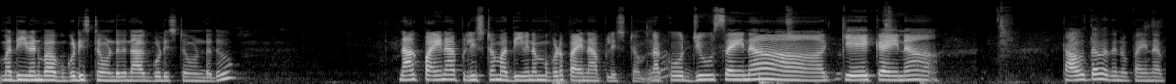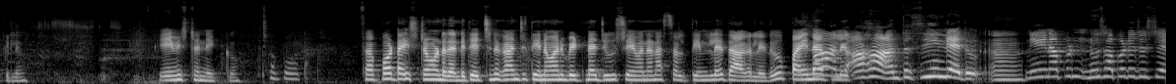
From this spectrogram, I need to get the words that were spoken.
మా దీవెన్ బాబు కూడా ఇష్టం ఉండదు. నాకు కూడా ఇష్టం ఉండదు. నాకు పైనాపిల్ ఇష్టం. మా దీవెనమ్మ కూడా పైనాపిల్ ఇష్టం. నాకు జ్యూస్ అయినా కేక్ అయినా తాగుతావు కదా నువ్వు పైనాపిల్. ఏమి ఇష్టం నీకు? సపోటా. సపోటా ఇష్టం ఉండదండి. తెచ్చిన కాంచి తినమని పెట్టిన జ్యూస్ ఏమైనా అసలు తినలే తాగలేదు. పైనాపిల్ ఆహా అంత సీన్ లేదు. నేనప్పుడు నువ్వు సపోర్ట్ చూసే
